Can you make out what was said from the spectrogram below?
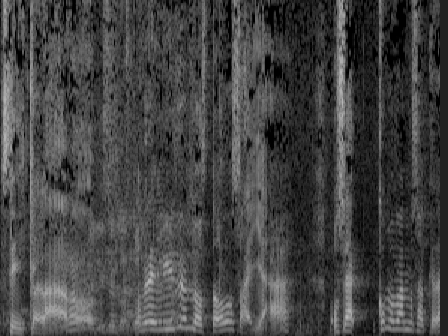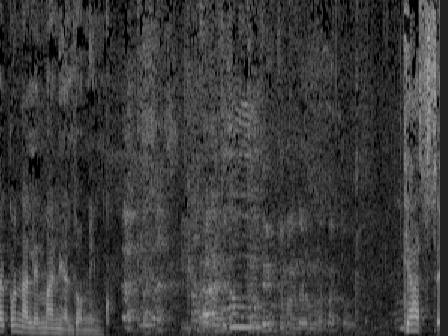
Sí, claro. Felices los dos. Felices los todos allá. O sea, ¿cómo vamos a quedar con Alemania el domingo? Ah, te, te tengo que mandar un rato. ¿Qué hace?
